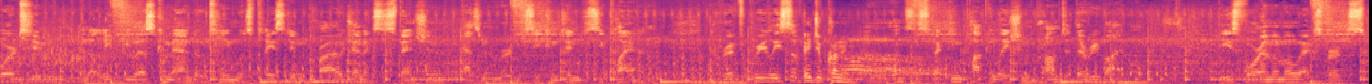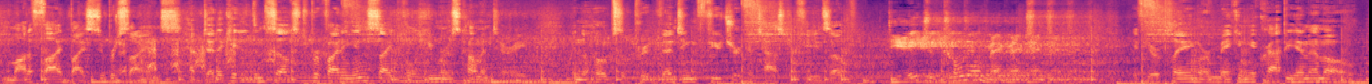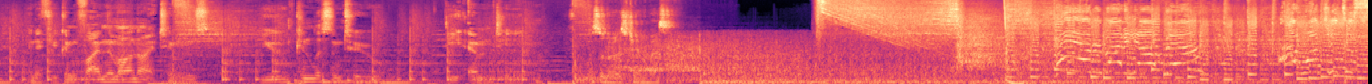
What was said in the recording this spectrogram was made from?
War II, an elite U.S. commando team was placed in cryogenic suspension as an emergency contingency plan. The horrific release of Age of Conan. an unsuspecting population prompted their revival. These four MMO experts, modified by super science, have dedicated themselves to providing insightful, humorous commentary in the hopes of preventing future catastrophes of The Age of Conan Magnet. if you're playing or making a crappy MMO, and if you can find them on iTunes, you can listen to the M Team. Also known as Channel Mass. Hey everybody out there! I want you to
